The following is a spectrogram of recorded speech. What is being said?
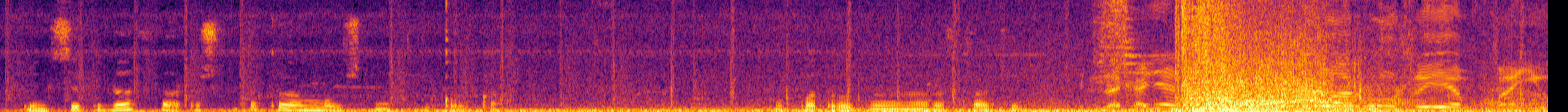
В принципе, достаточно такая мощная стрелка. Ну, патрон, наверное, растратил. Наконец-то оружие в бою!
